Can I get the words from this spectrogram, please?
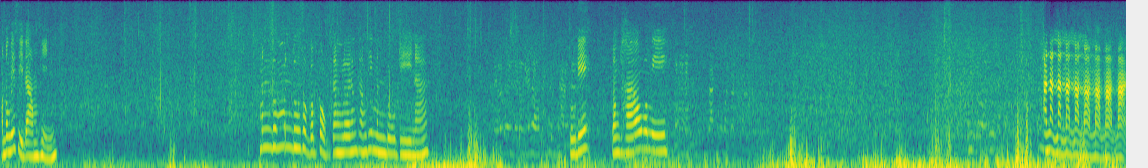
เอาตรงนี้สีดำหิน มันดูมันดูสกปรกจังเลยทั้งทั้งๆที่มันดูดีนะด,ดูดิรองเท้าก็มี อันนั่นนั่นนั่นนั่นนั่นนั่นนั่นนั่น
